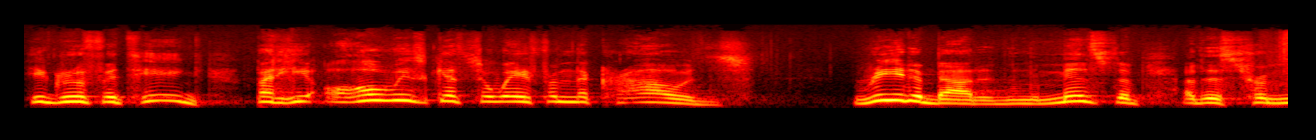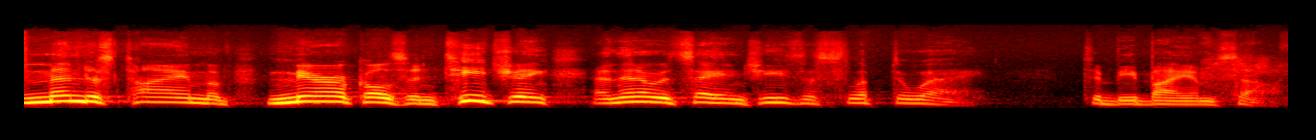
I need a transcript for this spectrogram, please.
He grew fatigued, but he always gets away from the crowds. Read about it in the midst of, of this tremendous time of miracles and teaching. And then it would say, and Jesus slipped away to be by himself.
